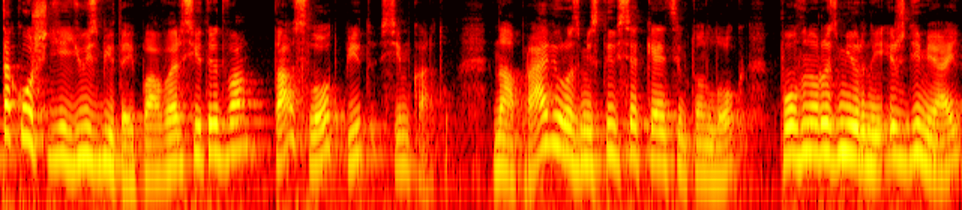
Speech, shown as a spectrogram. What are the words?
Також є USB Type-A версії 3.2 та слот під SIM-карту. На праві розмістився Kensington Lock, повнорозмірний HDMI,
